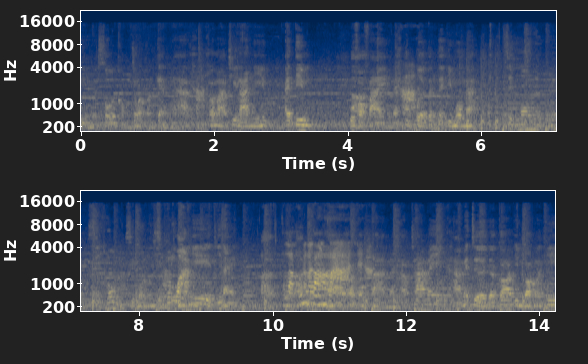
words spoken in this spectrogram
ติมในโซนของจังหวัดขอนแก่นนะฮะก็มาที่ร้านนี้ไอติมภูเขาไฟนะครับเปิดตั้งแต่กี่โมงนะสิบโมงถึงสี่ทุ่มสิบโมงถึงสี่ทุทุ่กมวันที่ที่ไหนอ่าตลาดต้นตลาดตาต้นลตาลต้นตาลนะครับถ้าไม่หาไม่เจอเดี๋ยวก็อินบ็อกซ์มาที่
